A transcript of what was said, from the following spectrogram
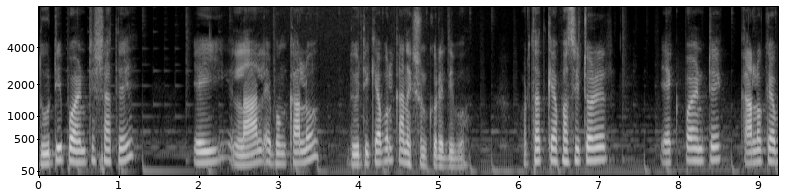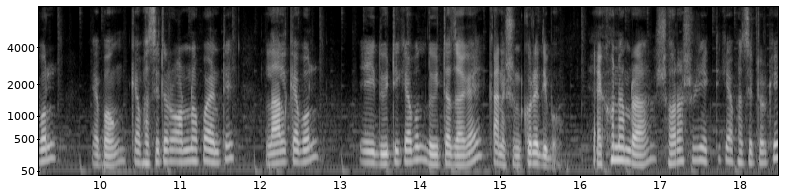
দুটি পয়েন্টের সাথে এই লাল এবং কালো দুইটি কেবল কানেকশন করে দিব। অর্থাৎ ক্যাপাসিটরের এক পয়েন্টে কালো কেবল এবং ক্যাপাসিটর অন্য পয়েন্টে লাল কেবল, এই দুইটি কেবল দুইটা জায়গায় কানেকশন করে দিব। এখন আমরা সরাসরি একটি ক্যাপাসিটরকে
